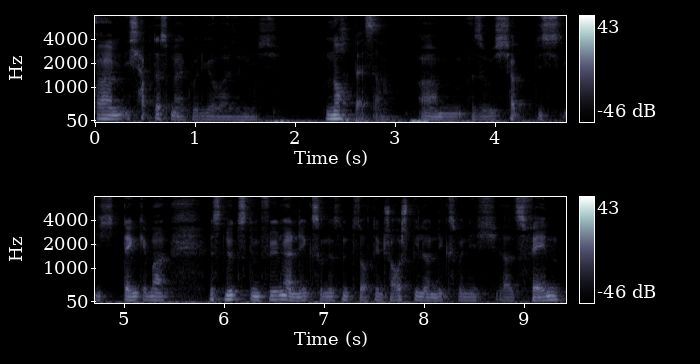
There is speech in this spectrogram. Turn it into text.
Ähm, ich habe das merkwürdigerweise nicht. Noch besser. Ähm, also ich habe, ich, ich denke immer, es nützt dem Film ja nichts und es nützt auch den Schauspielern nichts, wenn ich als Fan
